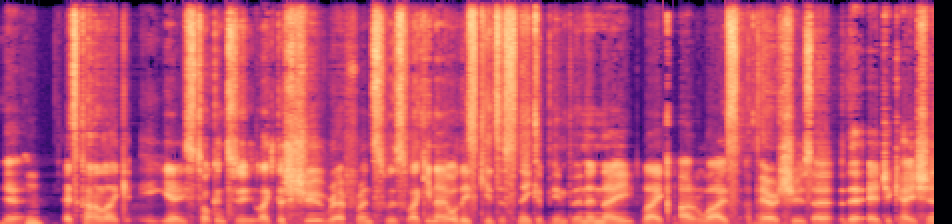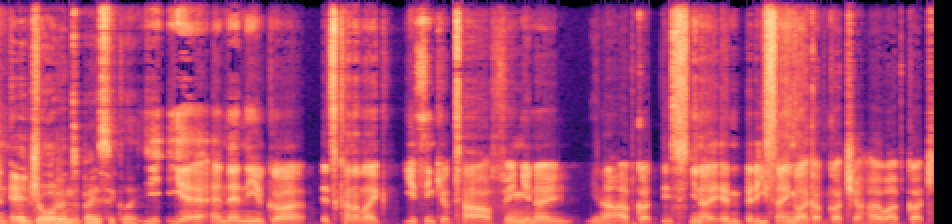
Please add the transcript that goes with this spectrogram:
Yeah. Hmm. It's kind of like, yeah, he's talking to, like, the shoe reference was like, you know, all these kids are sneaker pimping and they, like, idolize a pair of shoes over their education. Air Jordans, basically. Y- yeah, and then you've got, it's kind of like you think you're tough and, you know, you know, I've got this, you know, and, but he's saying, like, I've got your hoe, I've got,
